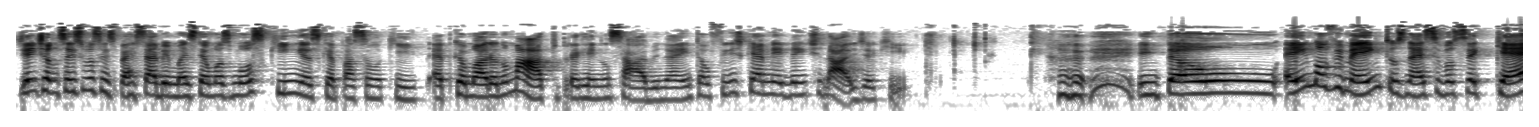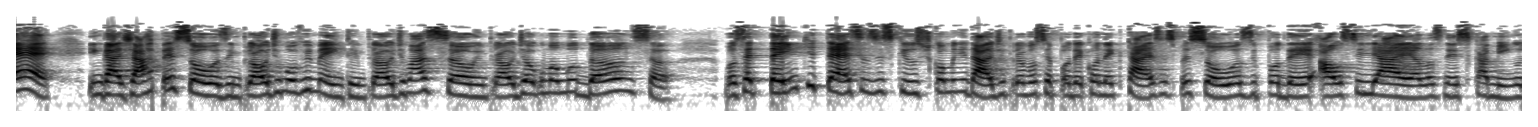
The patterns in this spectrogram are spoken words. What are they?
Gente, eu não sei se vocês percebem, mas tem umas mosquinhas que passam aqui. É porque eu moro no mato, pra quem não sabe, né? Então finge que é a minha identidade aqui. então, em movimentos, né? Se você quer engajar pessoas em prol de movimento, em prol de uma ação, em prol de alguma mudança, você tem que ter essas skills de comunidade para você poder conectar essas pessoas e poder auxiliar elas nesse caminho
